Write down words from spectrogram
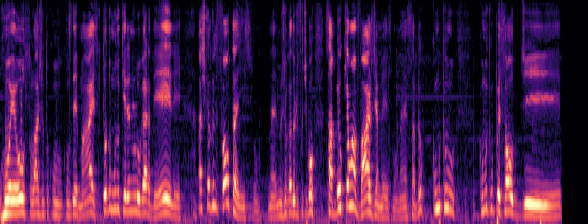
roer osso lá junto com, com, os demais, todo mundo querendo o lugar dele. Acho que às vezes falta isso, né, no jogador de futebol, saber o que é uma várzea mesmo, né? Saber como que o, como que o pessoal de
